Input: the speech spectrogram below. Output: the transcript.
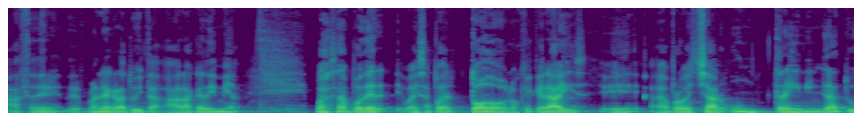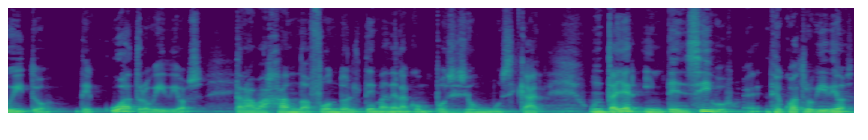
acceder de manera gratuita a la academia, vas a poder, vais a poder todos los que queráis eh, aprovechar un training gratuito de cuatro vídeos trabajando a fondo el tema de la composición musical. Un taller intensivo eh, de cuatro vídeos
